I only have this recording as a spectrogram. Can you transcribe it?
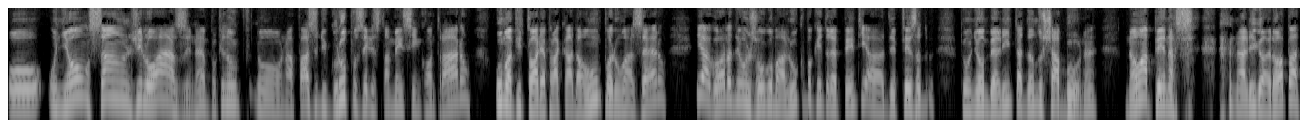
o Union Saint-Gilloise, né? porque no, no, na fase de grupos eles também se encontraram, uma vitória para cada um por 1 a 0 e agora deu um jogo maluco, porque de repente a defesa do, do União Berlim está dando chabu, né? Não apenas na Liga Europa,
